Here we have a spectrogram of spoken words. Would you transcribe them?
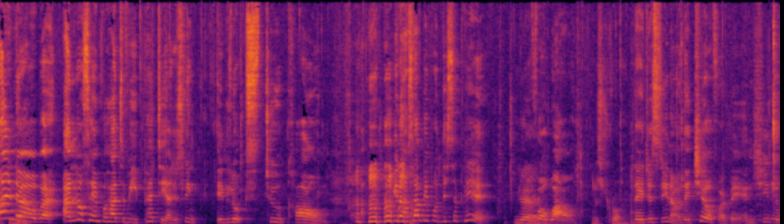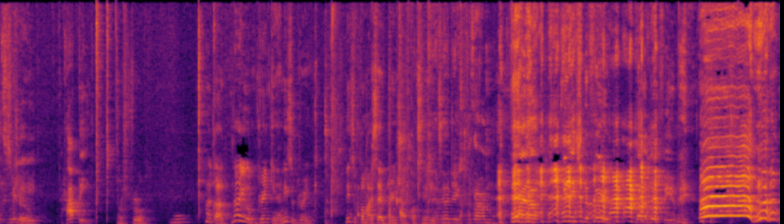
I know, but I'm not saying for her to be petty. I just think it looks too calm. you know, some people disappear Yeah, for a while. it's true. They just, you know, they chill for a bit, and she looks It's really true. happy. It's true. Mm-hmm. Oh my God! Now you're drinking. I need to drink. Need to pour myself drink and continue eating. gonna drink because I'm trying to finish the food. But I'll do it for you. babe.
